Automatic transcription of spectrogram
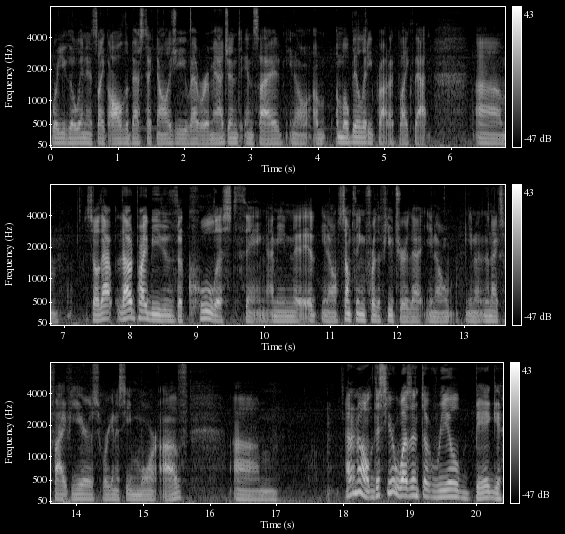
where you go in, and it's like all the best technology you've ever imagined inside, you know, a, a mobility product like that. Um, so that that would probably be the coolest thing. I mean, it, you know, something for the future that you know, you know, in the next five years we're going to see more of. Um, I don't know. This year wasn't a real big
